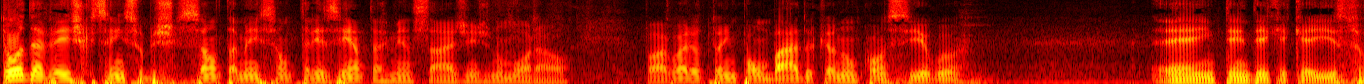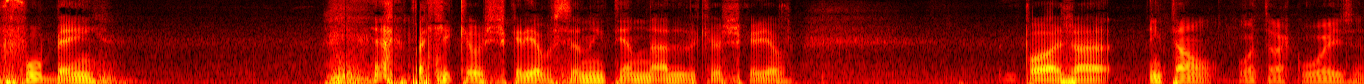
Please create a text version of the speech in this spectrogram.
toda vez que sem subscrição também são 300 mensagens no moral. Pô, agora eu estou empombado que eu não consigo é, entender o que, que é isso. Full bem. Para que, que eu escrevo se eu não entendo nada do que eu escrevo? Pô, já. Então, outra coisa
